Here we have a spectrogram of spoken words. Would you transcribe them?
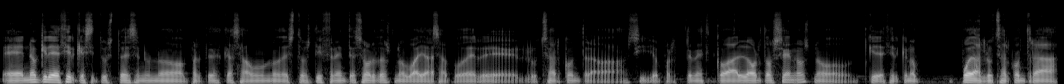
Eh, no quiere decir que si tú estés en uno, pertenezcas a uno de estos diferentes ordos, no vayas a poder eh, luchar contra. Si yo pertenezco al ordo Senos, no quiere decir que no puedas luchar contra,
